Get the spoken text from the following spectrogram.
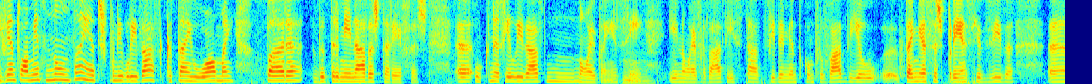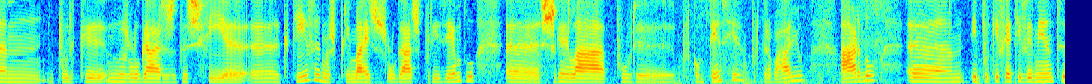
eventualmente não têm a disponibilidade que tem o homem para determinadas tarefas, uh, o que na realidade não é bem assim hum. e não é verdade, isso está devidamente comprovado e eu uh, tenho essa experiência de vida. Um, porque nos lugares de chefia uh, que tive, nos primeiros lugares, por exemplo, cheguei lá por, por competência, por trabalho árduo, Uh, e porque efetivamente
